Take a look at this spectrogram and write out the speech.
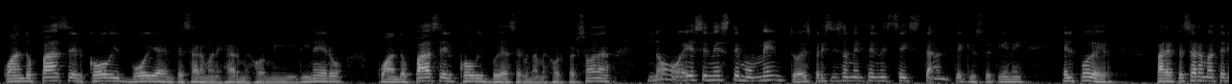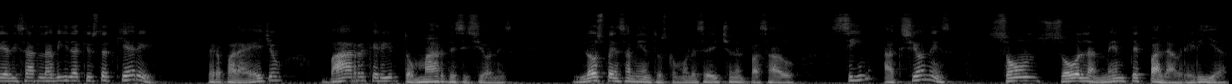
cuando pase el COVID voy a empezar a manejar mejor mi dinero, cuando pase el COVID voy a ser una mejor persona. No, es en este momento, es precisamente en este instante que usted tiene el poder para empezar a materializar la vida que usted quiere. Pero para ello va a requerir tomar decisiones. Los pensamientos, como les he dicho en el pasado, sin acciones, son solamente palabrería,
